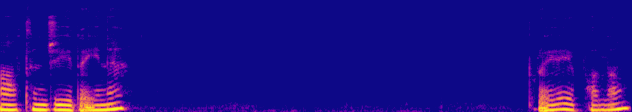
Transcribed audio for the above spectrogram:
Altıncıyı da yine buraya yapalım.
